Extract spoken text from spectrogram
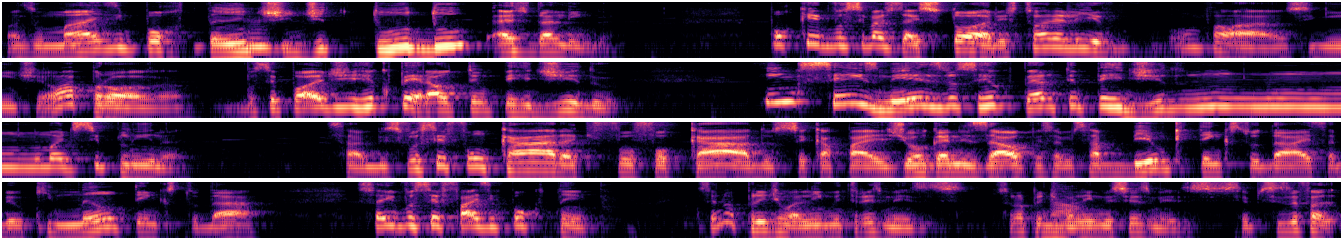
mas o mais importante uhum. de tudo é estudar língua. Porque você vai estudar história, história ali, vamos falar o seguinte, é uma prova. Você pode recuperar o tempo perdido. Em seis meses você recupera o tempo perdido num, numa disciplina. Sabe? Se você for um cara que for focado, ser capaz de organizar o pensamento, saber o que tem que estudar e saber o que não tem que estudar, isso aí você faz em pouco tempo. Você não aprende uma língua em três meses. Você não aprende não. uma língua em seis meses. Você precisa fazer.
